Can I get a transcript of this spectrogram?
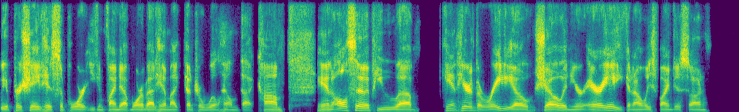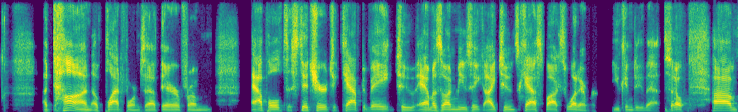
We appreciate his support. You can find out more about him at gunterwilhelm.com. And also, if you uh, can't hear the radio show in your area, you can always find us on a ton of platforms out there from Apple to Stitcher to Captivate to Amazon Music, iTunes, Castbox, whatever. You can do that. So um,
